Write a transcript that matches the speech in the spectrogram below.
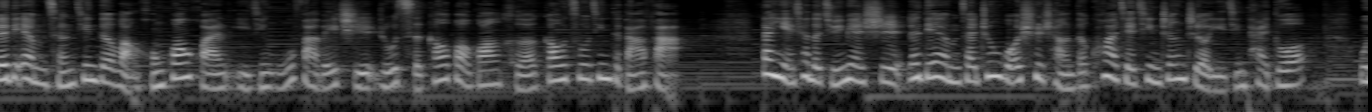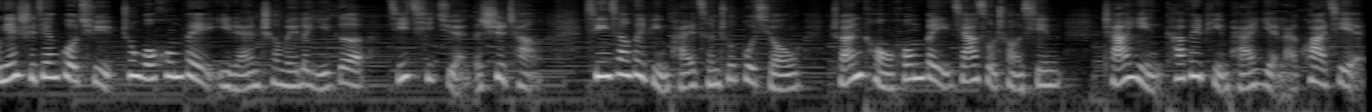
，Lady M 曾经的网红光环已经无法维持如此高曝光和高租金的打法。但眼下的局面是，Lady M 在中国市场的跨界竞争者已经太多。五年时间过去，中国烘焙已然成为了一个极其卷的市场，新消费品牌层出不穷，传统烘焙加速创新，茶饮、咖啡品牌也来跨界，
